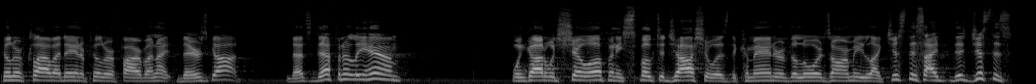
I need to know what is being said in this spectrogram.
Pillar of cloud by day and a pillar of fire by night. There's God. That's definitely Him. When God would show up and He spoke to Joshua as the commander of the Lord's army, like just this, just this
